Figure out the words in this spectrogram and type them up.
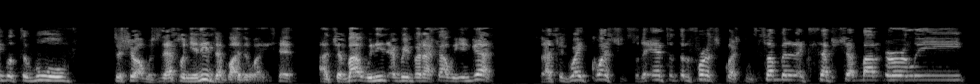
able to move to Shabbat. That's when you need that, by the way. At Shabbat, we need every berachah we can get. So that's a great question. So the answer to the first question: somebody accepts Shabbat early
